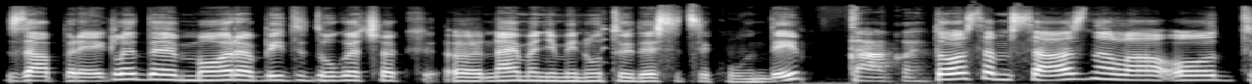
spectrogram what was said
za preglede mora biti dugačak e, najmanje minutu i deset sekundi. Tako je. To sam saznala od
